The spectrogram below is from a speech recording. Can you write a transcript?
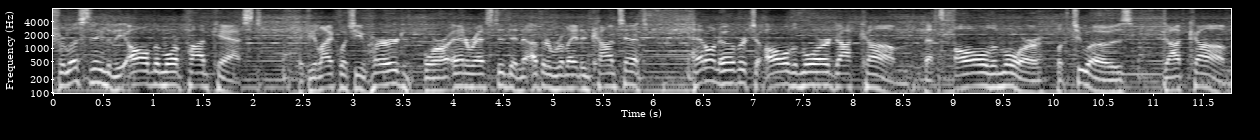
For listening to the All the More podcast. If you like what you've heard or are interested in other related content, head on over to allthemore.com. That's all the more with two O's.com.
